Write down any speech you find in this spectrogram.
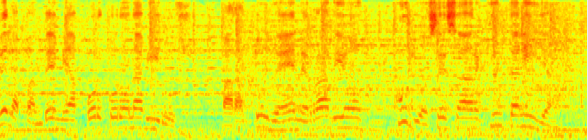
de la pandemia por coronavirus. Para tu DN Radio, Julio César Quintanilla.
